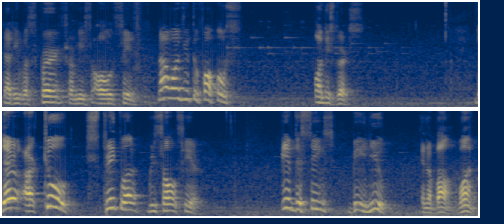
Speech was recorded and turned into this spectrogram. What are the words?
that he was purged from his old sins. Now I want you to focus on this verse. There are two spiritual results here if these things be in you and abound. One.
